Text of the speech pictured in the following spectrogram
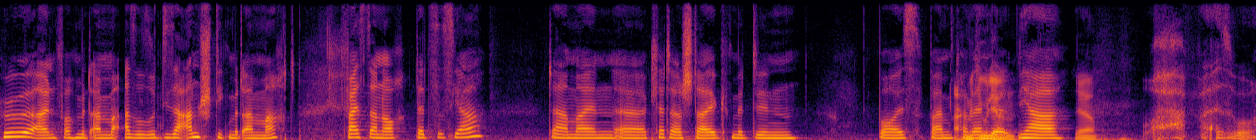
Höhe einfach mit einem, also so dieser Anstieg mit einem macht. Ich weiß da noch, letztes Jahr, da mein äh, Klettersteig mit den Boys beim Ach, mit Karwendel. Julian. Ja, Game. Ja. also.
